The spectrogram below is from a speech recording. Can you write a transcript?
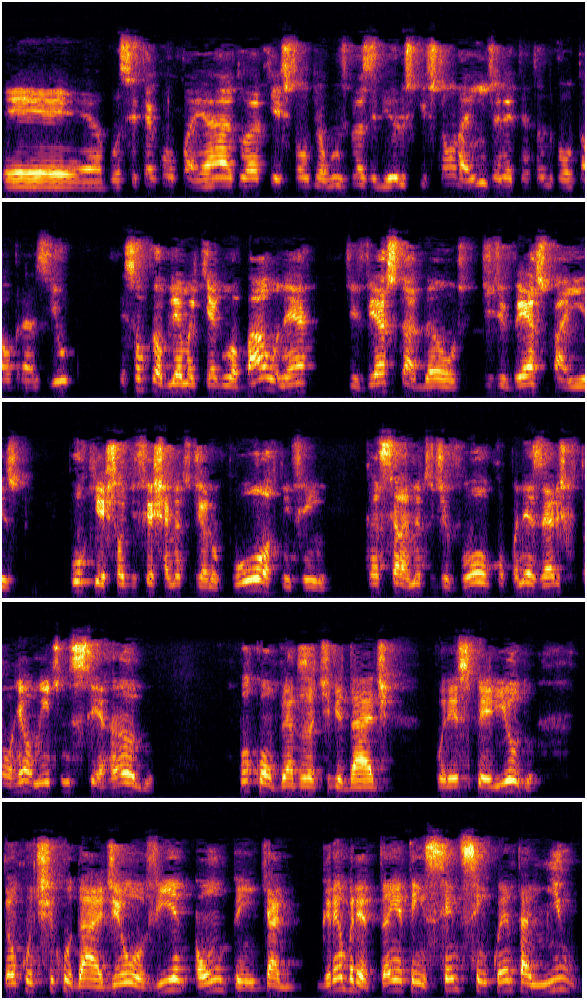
é, você ter acompanhado a questão de alguns brasileiros que estão na Índia, né, tentando voltar ao Brasil. Esse é um problema que é global, né? Diversos cidadãos de diversos países, por questão de fechamento de aeroporto, enfim, cancelamento de voo, companhias aéreas que estão realmente encerrando por completo as atividades por esse período, estão com dificuldade. Eu ouvi ontem que a Grã-Bretanha tem 150 mil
